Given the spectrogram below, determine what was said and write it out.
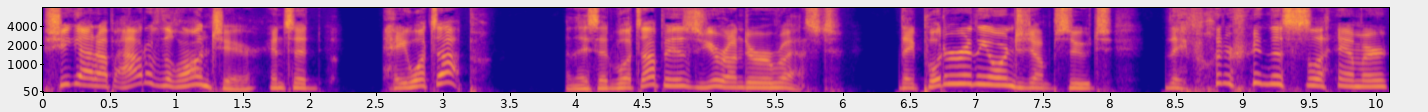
She got up out of the lawn chair and said, Hey, what's up? And they said, What's up is you're under arrest. They put her in the orange jumpsuit. They put her in the slammer.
